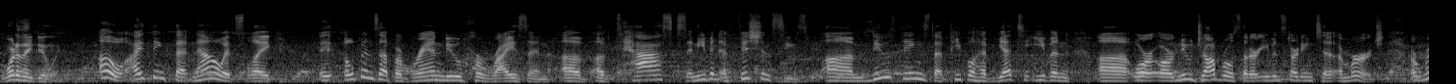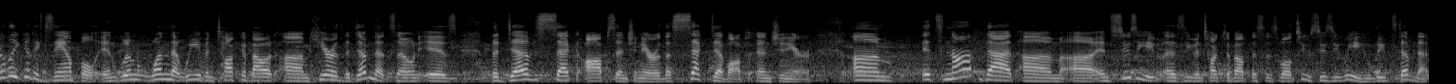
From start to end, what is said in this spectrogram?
What are they doing? Oh, I think that now it's like, it opens up a brand new horizon of, of tasks and even efficiencies, um, new things that people have yet to even, uh, or, or new job roles that are even starting to emerge. A really good example, and one, one that we even talk about um, here at the DevNet Zone is the DevSecOps engineer, or the SecDevOps engineer. Um, it's not that, um, uh, and Susie has even talked about this as well too, Susie Wee, who leads DevNet,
